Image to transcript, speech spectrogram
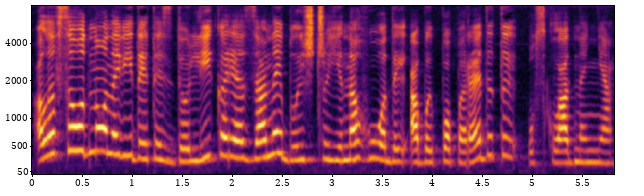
Але все одно навідайтесь до лікаря за найближчої нагоди, аби попередити ускладнення.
